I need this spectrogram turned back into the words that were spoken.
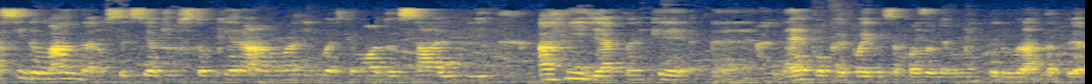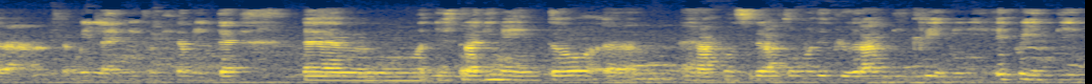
si domandano se sia giusto che Ram in qualche modo salvi Ahilia perché eh, all'epoca, e poi questa cosa ovviamente è durata per, per millenni praticamente, ehm, il tradimento ehm, era considerato uno dei più grandi crimini. E quindi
